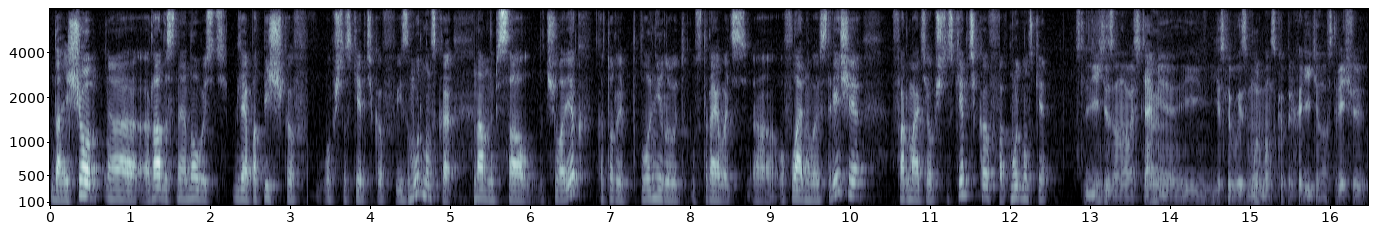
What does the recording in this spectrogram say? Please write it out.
Да, еще э, радостная новость для подписчиков общества скептиков из Мурманска. Нам написал человек, который планирует устраивать э, офлайновые встречи в формате общества скептиков в Мурманске. Следите за новостями, и если вы из Мурманска, приходите на встречу.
